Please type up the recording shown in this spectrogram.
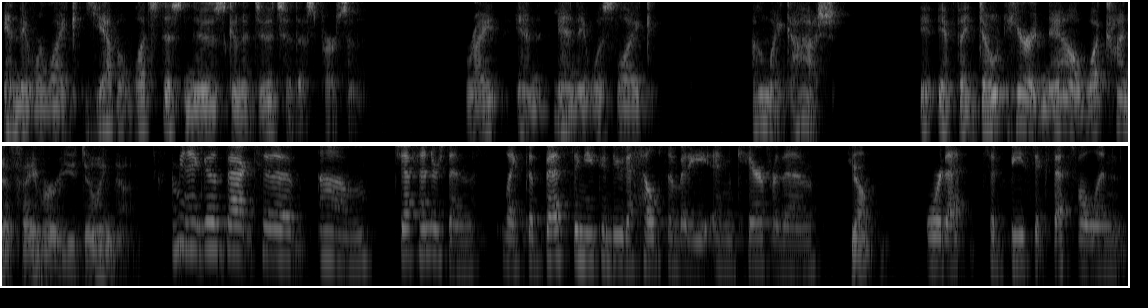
And they were like, yeah, but what's this news going to do to this person? Right. And Yeah. and it was like, oh my gosh, if they don't hear it now, what kind of favor are you doing them? I mean, it goes back to um, Jeff Henderson's like the best thing you can do to help somebody and care for them Yep. or to to be successful and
